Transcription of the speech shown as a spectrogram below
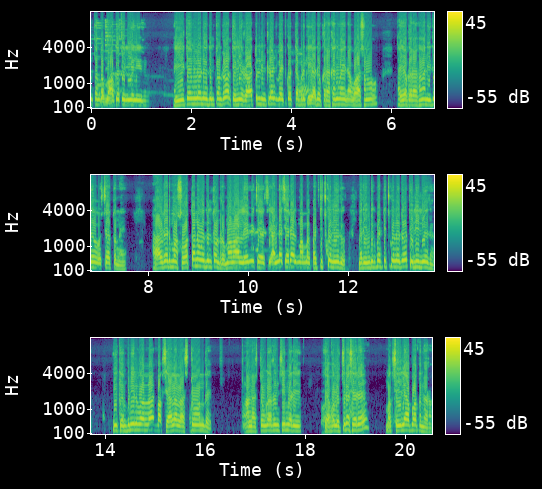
ఉంటుందో మాకు తెలియలేదు. ఏ టైంలోనే వదులుతుంటారో తెలియదు. రాత్రులు ఇంట్లోంచి బయటకు వచ్చేప్పటికి అది ఒక రకమైన వాసనలు అది ఒక రకమైన ఇదే వచ్చేస్తున్నాయి. ఆల్రెడీ మా చూస్తాను వదులుతుంటారు మా వాళ్ళు ఏమి చేసి అన్న చర్యలు మమ్మల్ని పట్టించుకోలేదు. మరి ఎందుకు పట్టించుకోలేదో తెలియలేదు. ఈ కంపెనీల వల్ల మాకు చాలా నష్టం ఉంది. ఆ నష్టం గురించి మరి ఎవరు వచ్చినా సరే మాకు చేయలేకపోతున్నారు.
